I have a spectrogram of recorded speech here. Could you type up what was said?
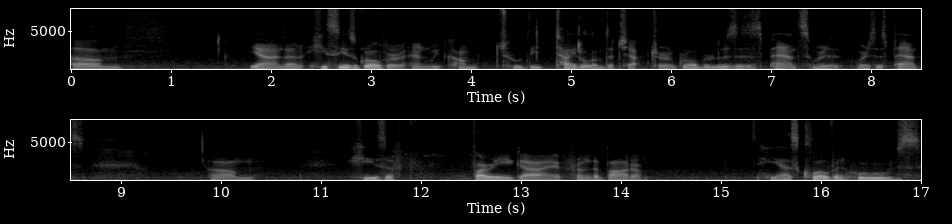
Um, yeah, and then he sees Grover, and we come to the title of the chapter. Grover loses his pants. Where's where's his pants? Um, he's a furry guy from the bottom. He has cloven hooves.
